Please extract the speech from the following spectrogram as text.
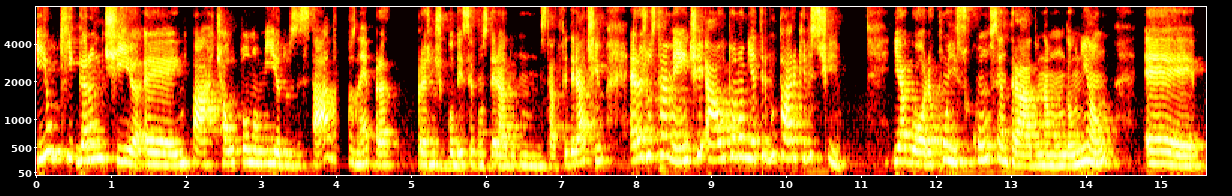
e o que garantia, é, em parte, a autonomia dos estados, né, para para a gente poder ser considerado um Estado federativo, era justamente a autonomia tributária que eles tinham. E agora, com isso concentrado na mão da União, é,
